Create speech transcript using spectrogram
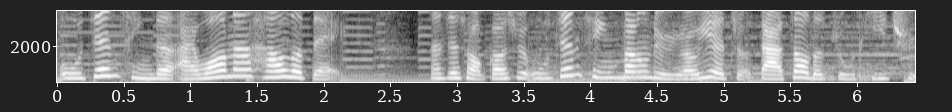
五间情的《I Wanna Holiday》。那这首歌是五间情帮旅游业者打造的主题曲，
